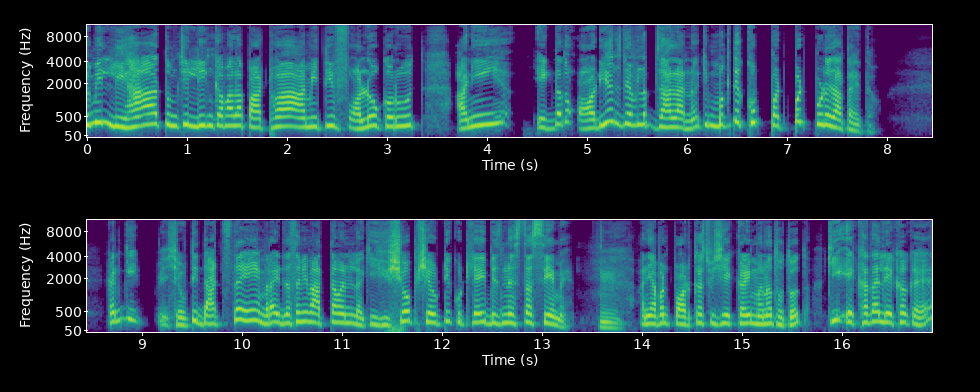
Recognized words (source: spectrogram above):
तुम्ही लिहा तुमची लिंक आम्हाला पाठवा आम्ही ती फॉलो करूत आणि एकदा तो ऑडियन्स डेव्हलप झाला ना की मग ते खूप पटपट पुढे जाता येतं. कारण की शेवटी दॅट्स द एम राईट जसं मी आत्ता म्हणलं की हिशोब शेवटी कुठल्याही बिझनेसचा सेम आहे. आणि आपण पॉडकास्टविषयी एक काही म्हणत होतो की एखादा लेखक आहे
